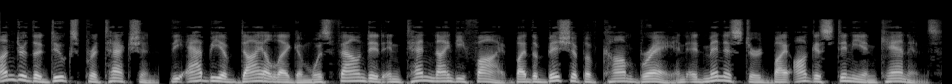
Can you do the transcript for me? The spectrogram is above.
Under the Duke's protection, the Abbey of Dielegem was founded in 1095 by the Bishop of Cambrai and administered by Augustinian canons.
